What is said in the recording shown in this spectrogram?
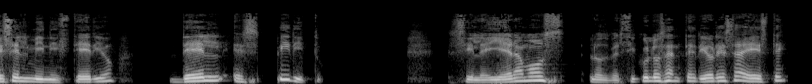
es el ministerio del Espíritu. Si leyéramos los versículos anteriores a este,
